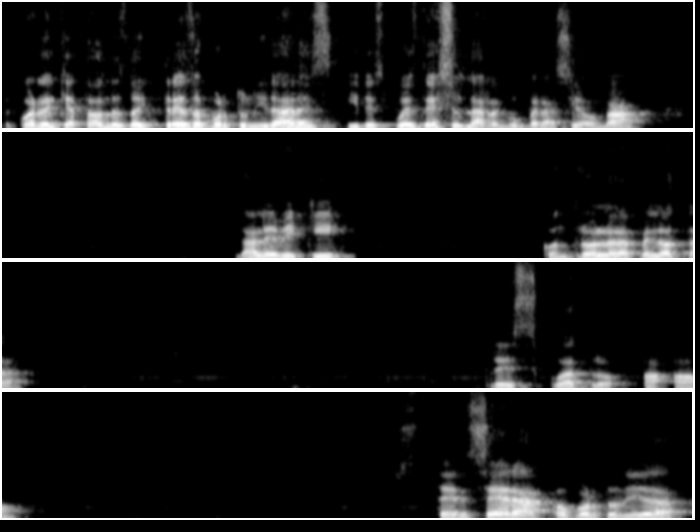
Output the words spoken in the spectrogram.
Recuerden que a todos les doy tres oportunidades y después de eso es la recuperación, va. Dale, Vicky. Controla la pelota. Tres, cuatro. Ah, ah. Tercera oportunidad.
